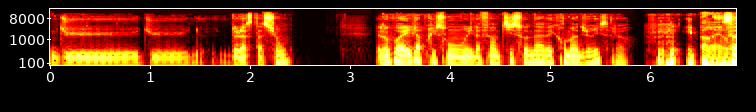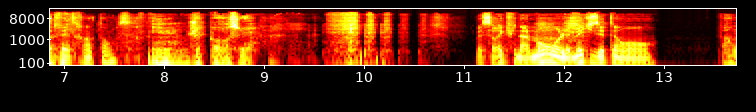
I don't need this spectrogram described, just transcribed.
du, du, de la station. Et donc, ouais, il a pris son. Il a fait un petit sauna avec Romain Duris alors. Il paraît, ouais. Ça devait être intense. Je pense, oui. Mais c'est vrai que finalement, les mecs, ils étaient en. Enfin,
